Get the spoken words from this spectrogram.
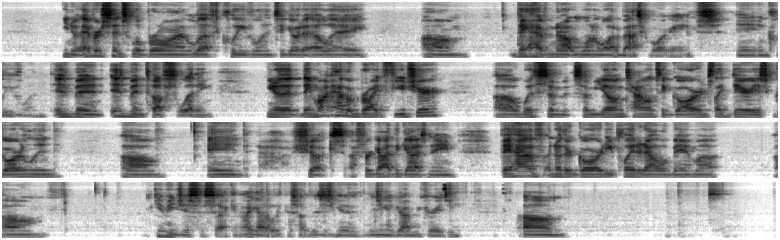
you know, ever since LeBron left Cleveland to go to LA, um, they have not won a lot of basketball games in, in, Cleveland. It's been it's been tough sledding. You know that they might have a bright future uh, with some some young talented guards like Darius Garland, um, and shucks, I forgot the guy's name. They have another guard. He played at Alabama. Um, give me just a second. I gotta look this up. This is gonna this is gonna drive me crazy. Um,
